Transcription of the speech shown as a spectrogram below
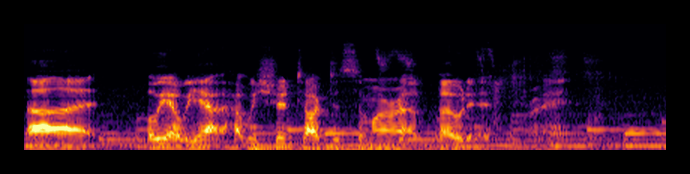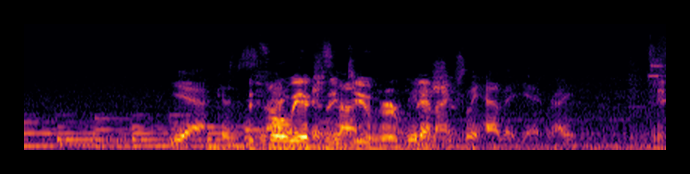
Uh, oh yeah, we ha- we should talk to Samara about it, right? Yeah, because Before we actually do her We don't actually have it yet, right? Yeah.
